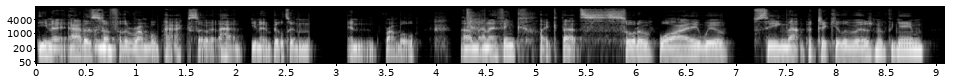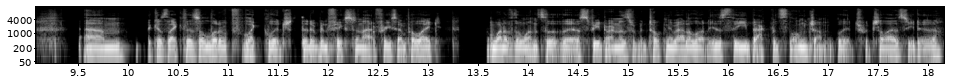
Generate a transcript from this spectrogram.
you know, added stuff for the Rumble pack, so it had you know built in Rumble. Um, and I think like that's sort of why we're seeing that particular version of the game. Um, because like there's a lot of like glitch that have been fixed in that. For example, like one of the ones that the speedrunners have been talking about a lot is the backwards long jump glitch, which allows you to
